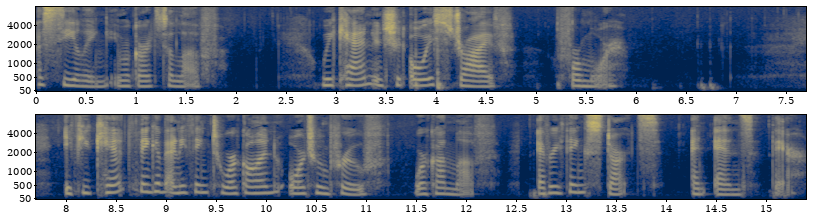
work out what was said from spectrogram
a ceiling in regards to love. We can and should always strive for more. If you can't think of anything to work on or to improve, work on love. Everything starts and ends there.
